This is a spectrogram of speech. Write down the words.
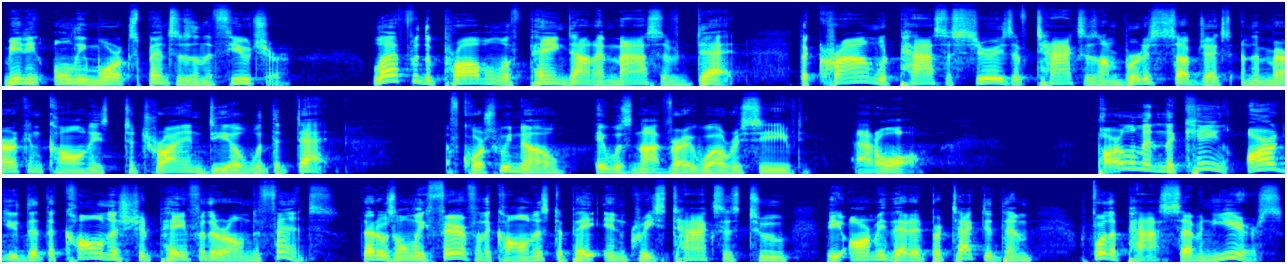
meaning only more expenses in the future. Left with the problem of paying down a massive debt, the Crown would pass a series of taxes on British subjects in the American colonies to try and deal with the debt. Of course, we know it was not very well received at all. Parliament and the King argued that the colonists should pay for their own defense, that it was only fair for the colonists to pay increased taxes to the army that had protected them for the past seven years.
